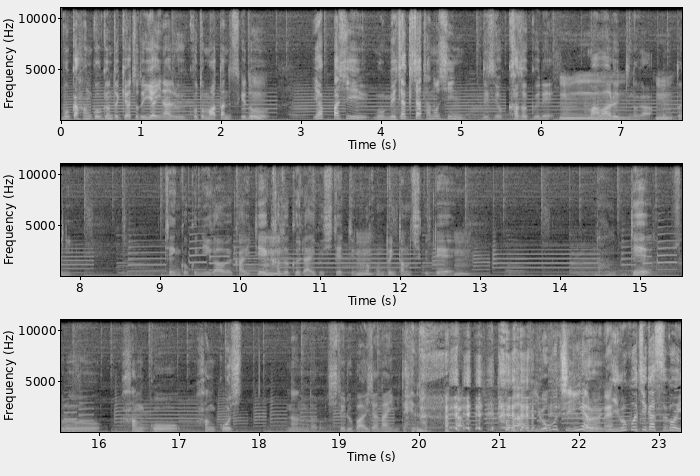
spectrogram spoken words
僕は反抗期の時はちょっと嫌になることもあったんですけど、うん。やっぱしもうめちゃくちゃ楽しいんですよ家族で。回回るっていうのがうん。本当に、全国似顔絵描いてうん。家族ライブしてっていうのうん。が本当に楽しくて、うん。なんでそれを反抗反抗しなんだろうしてる場合じゃないみたいな。まあ居心地いいんやろうね。うん居心地がすごい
